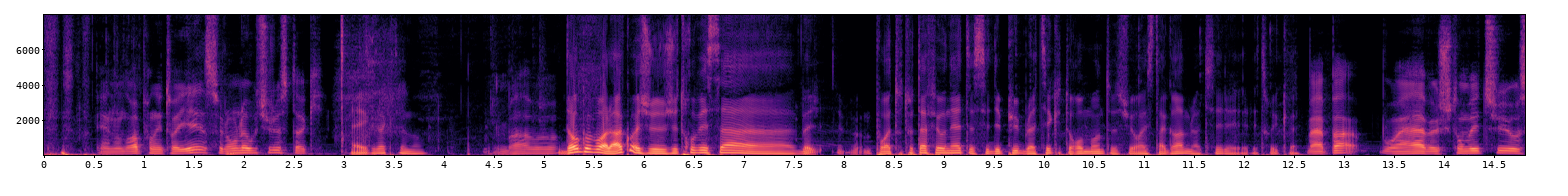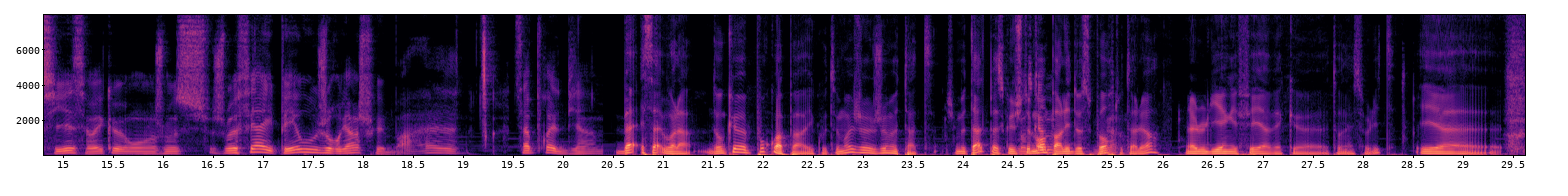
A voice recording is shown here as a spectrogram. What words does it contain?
et un endroit pour nettoyer selon là où tu le stockes. Exactement. Bravo. Donc voilà, quoi, je- j'ai trouvé ça. euh, ben, pour être tout à fait honnête, c'est des pubs là, tu sais, qui te remontent sur Instagram, là, tu sais, les, les trucs. euh. Bah pas. Ouais, bah, je suis tombé dessus aussi. C'est vrai que on- je, me, je me fais hyper ou je regarde, je fais bah ça pourrait être bien. Ben, ça, voilà. Donc euh, pourquoi pas? Écoute, moi je, je me tâte. Je me tâte parce que justement, on parlait de sport tout à l'heure. Là, le lien est fait avec euh, ton insolite. Et euh,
